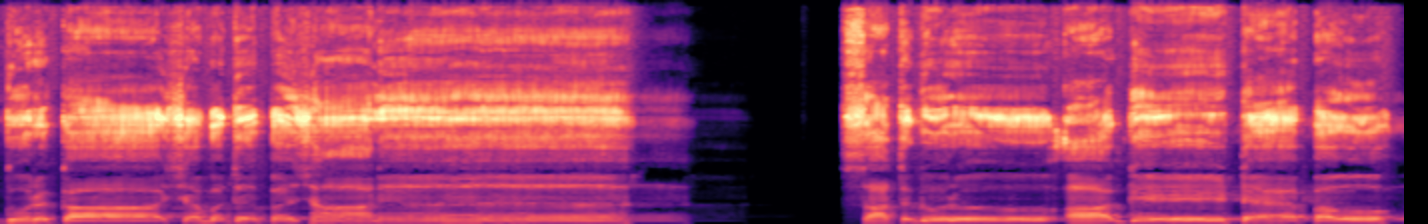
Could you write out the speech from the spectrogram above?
ਗੁਰ ਕਾ ਸ਼ਬਦ ਪਛਾਨ। ਸਤਿਗੁਰੂ ਆਗੇ ਟੈ ਪਉ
